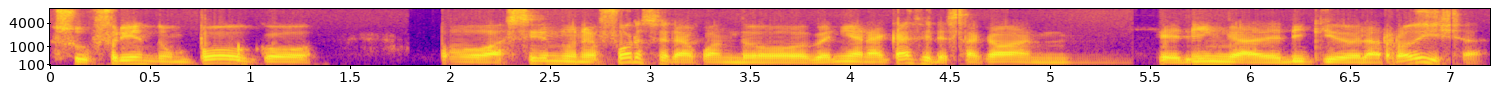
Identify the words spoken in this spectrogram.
sufriendo un poco o haciendo un esfuerzo era cuando venían a casa y le sacaban jeringa de líquido de la rodilla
